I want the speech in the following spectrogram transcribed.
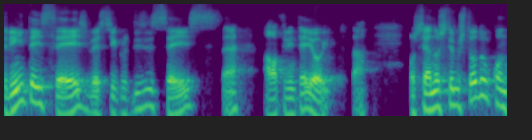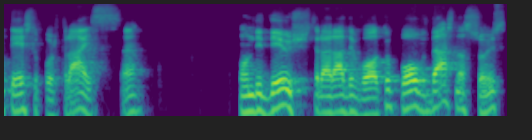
36, versículos 16 né, ao 38. Tá? Ou seja, nós temos todo um contexto por trás, né, onde Deus trará de volta o povo das nações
